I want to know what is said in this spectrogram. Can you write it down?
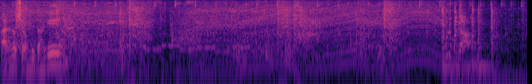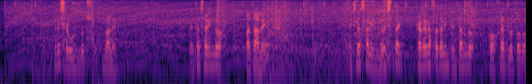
Vale, dos segunditos aquí. Tres segundos, vale. Me está saliendo fatal, ¿eh? Me está saliendo esta carrera fatal intentando cogerlo todo.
